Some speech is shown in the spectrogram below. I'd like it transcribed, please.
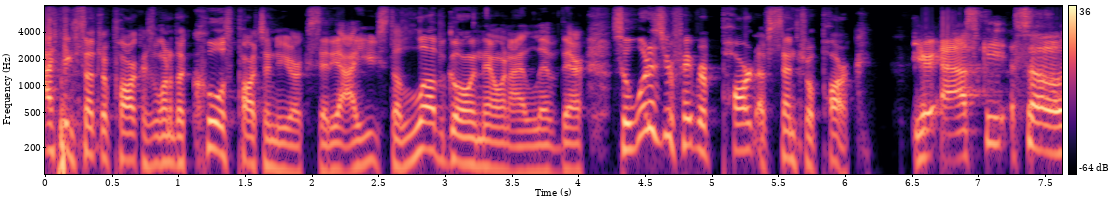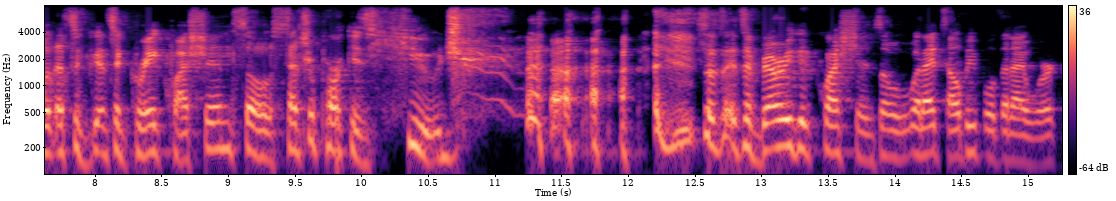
i think central park is one of the coolest parts of new york city. I used to love going there when i lived there. So what is your favorite part of central park? You're asking so that's a that's a great question. So central park is huge. So it's, it's a very good question. So when i tell people that i work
